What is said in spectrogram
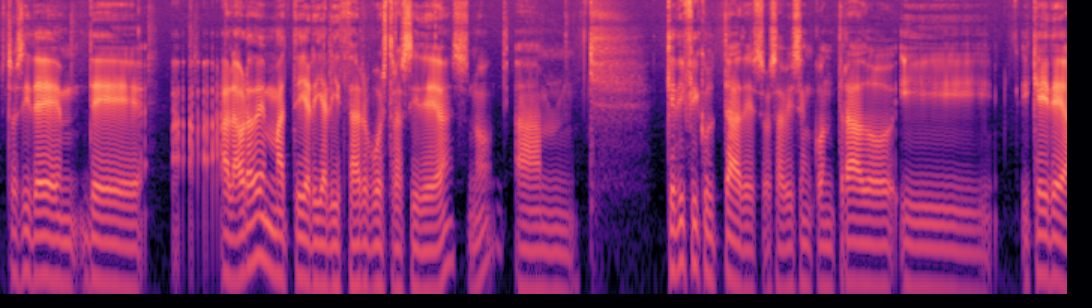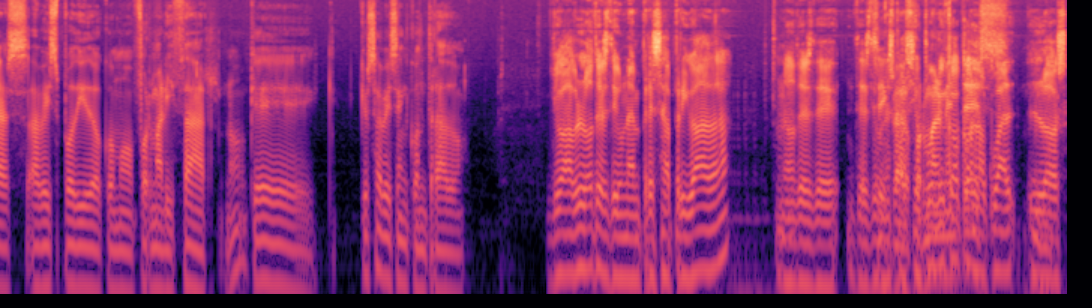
Esto así de, a, la hora de materializar vuestras ideas, ¿no? ¿Qué dificultades os habéis encontrado y, ¿Y qué ideas habéis podido como formalizar? ¿no? ¿Qué, os habéis encontrado? Yo hablo desde una empresa privada, no desde, desde un espacio público, con lo cual los,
